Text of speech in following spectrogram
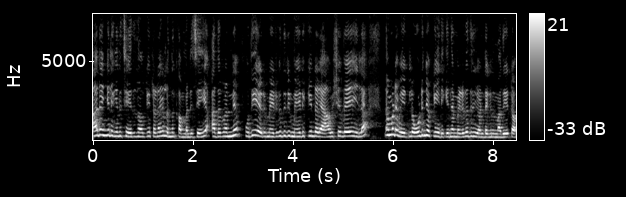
ആരെങ്കിലും ഇങ്ങനെ ചെയ്ത് നോക്കിയിട്ടുണ്ടെങ്കിൽ ഒന്ന് കമന്റ് ചെയ്യുക. അതുകൊണ്ട് പുതിയൊരു മെഴുകുതിരി മേടിക്കേണ്ട ഒരു ആവശ്യമേ ഇല്ല. നമ്മുടെ വീട്ടിൽ ഒടിഞ്ഞൊക്കെ ഇരിക്കുന്ന മെഴുകുതിരി ഉണ്ടെങ്കിൽ മതി കേട്ടോ.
